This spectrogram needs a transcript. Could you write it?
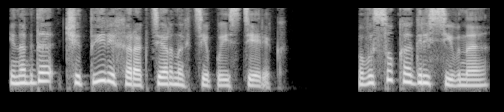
иногда четыре характерных типа истерик высокоагрессивная.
